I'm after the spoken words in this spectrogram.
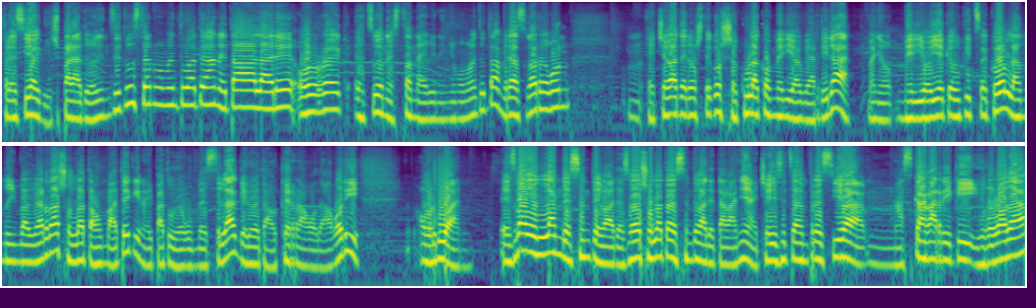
prezioak disparatu egin zituzten momentu batean eta hala ere horrek ez zuen estanda egin inungo momentutan beraz gaur egun mm, etxe bat erosteko sekulako medioak behar dira baina medio horiek eukitzeko landuin bat behar da soldata hon batekin aipatu dugun bezala gero eta okerrago da gori orduan Ez baden lan dezente bat, ez baden soldata dezente bat eta gaina etxe bizitzaren prezioa mm, nazkagarriki igo bada,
